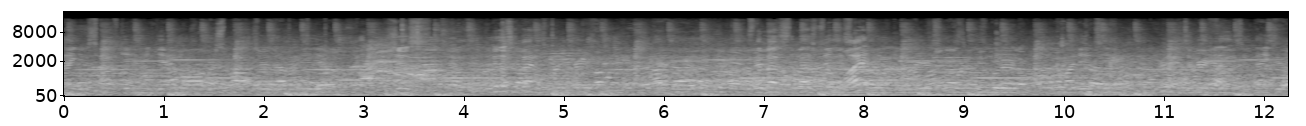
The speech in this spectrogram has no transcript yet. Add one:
Thank you to Scuff Gaming, Gamma, all of our sponsors, Apple Media. It's just, look at this event. It's pretty crazy. And uh, it's the best, the best feeling. What? Everyone come out here, supporting people that are my new team. It's a great feeling. So thank you.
